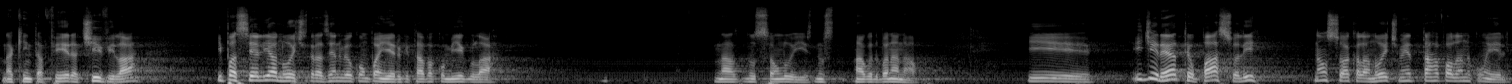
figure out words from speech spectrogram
na quinta-feira, tive lá e passei ali à noite trazendo meu companheiro que estava comigo lá na, no São Luís, no, na Água do Bananal. E, e direto eu passo ali, não só aquela noite, mesmo estava falando com ele.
